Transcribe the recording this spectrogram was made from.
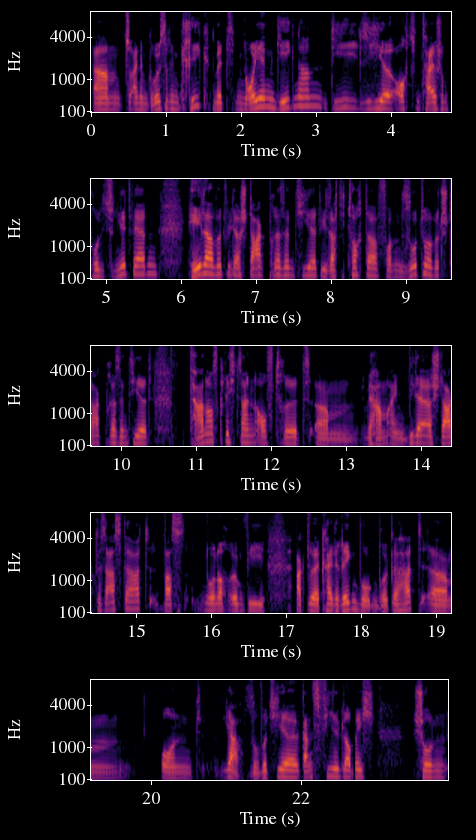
Ähm, zu einem größeren Krieg mit neuen Gegnern, die hier auch zum Teil schon positioniert werden. Hela wird wieder stark präsentiert, wie gesagt, die Tochter von Sotor wird stark präsentiert. Thanos kriegt seinen Auftritt. Ähm, wir haben ein wiedererstarktes Asgard, was nur noch irgendwie aktuell keine Regenbogenbrücke hat. Ähm, und ja, so wird hier ganz viel, glaube ich, schon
